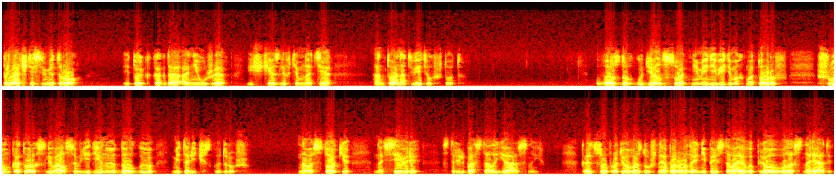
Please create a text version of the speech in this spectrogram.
«Прячьтесь в метро!» И только когда они уже исчезли в темноте, Антуан ответил что-то. Воздух гудел сотнями невидимых моторов, шум которых сливался в единую долгую металлическую дрожь. На востоке, на севере стрельба стала яростной. Кольцо противовоздушной обороны, не переставая, выплевывало снаряды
